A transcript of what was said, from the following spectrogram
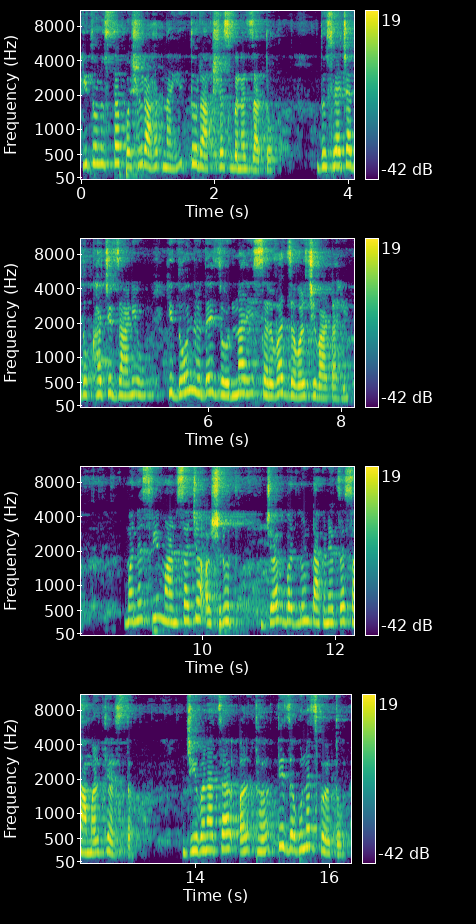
की तो नुसता पशु राहत नाही तो राक्षस बनत जातो. दुसऱ्याच्या दुःखाची जाणीव ही दोन हृदय जोडणारी सर्वात जवळची वाट आहे. मनस्वी माणसाच्या अश्रूत जग बदलून टाकण्याचं सामर्थ्य असतं. जीवनाचा अर्थ ते जगूनच कळतो.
